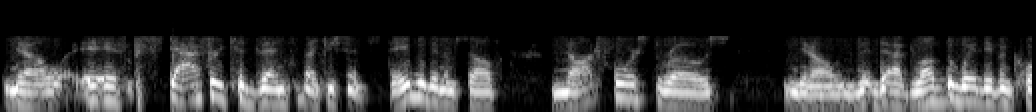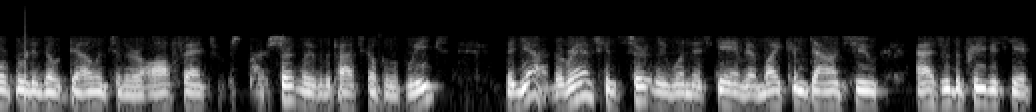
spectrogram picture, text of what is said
You know, if Stafford could then, like you said, stay within himself, not force throws. You know, I've loved the way they've incorporated Odell into their offense, certainly over the past couple of weeks. Then yeah, the Rams can certainly win this game. It might come down to, as with the previous game,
